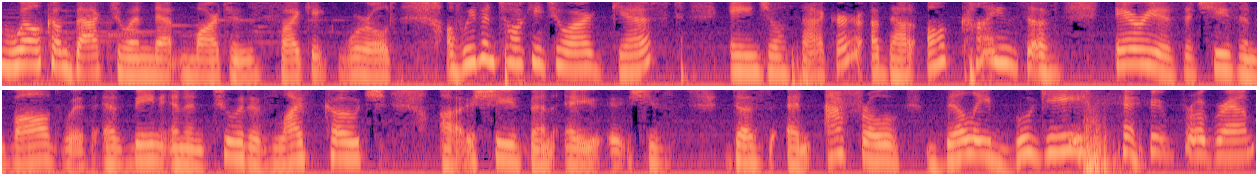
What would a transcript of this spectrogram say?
Welcome back to Annette Martin's Psychic World. Uh, we've been talking to our guest, Angel Thacker, about all kinds of areas that she's involved with as being an intuitive life coach. Uh, she's been a she's does an Afro belly boogie program,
